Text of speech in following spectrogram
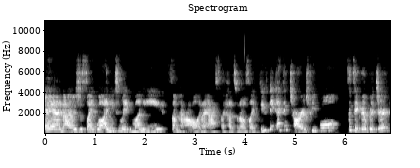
and I was just like, well, I need to make money somehow. And I asked my husband, I was like, do you think I could charge people to take their picture?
